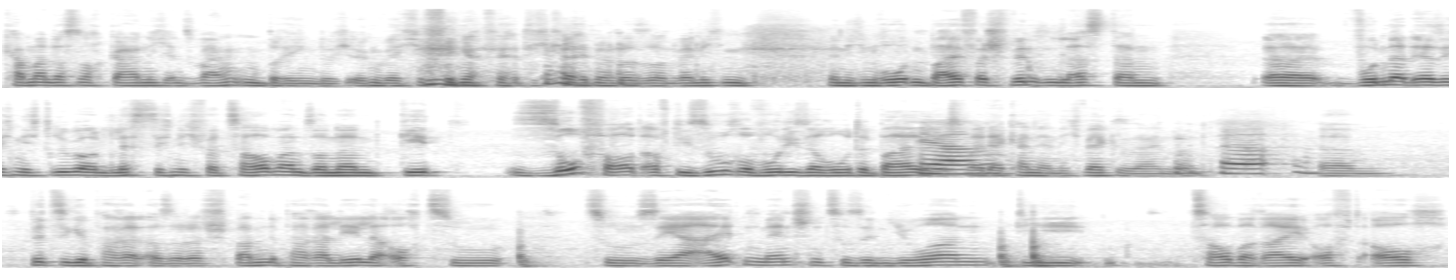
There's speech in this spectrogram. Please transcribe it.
kann man das noch gar nicht ins Wanken bringen durch irgendwelche Fingerfertigkeiten oder so. Und wenn ich, einen, wenn ich einen roten Ball verschwinden lasse, dann äh, wundert er sich nicht drüber und lässt sich nicht verzaubern, sondern geht sofort auf die Suche, wo dieser rote Ball ja. ist, weil der kann ja nicht weg sein. Und, ja. ähm, witzige Parallele, also das spannende Parallele auch zu, zu sehr alten Menschen, zu Senioren, die Zauberei oft auch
